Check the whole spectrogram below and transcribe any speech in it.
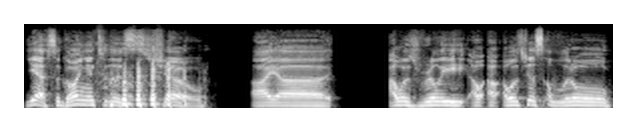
Yeah, so going into this show, I uh I was really I, I- I was just a little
